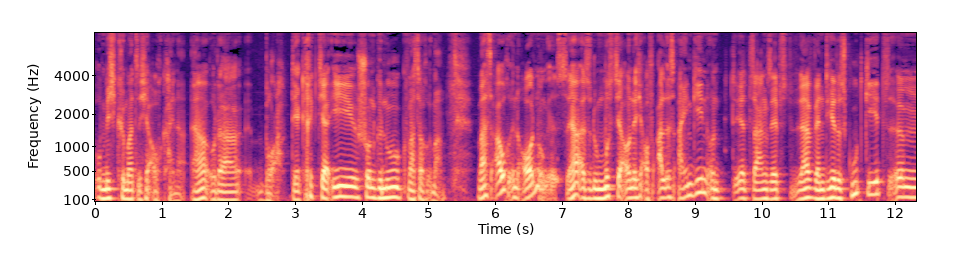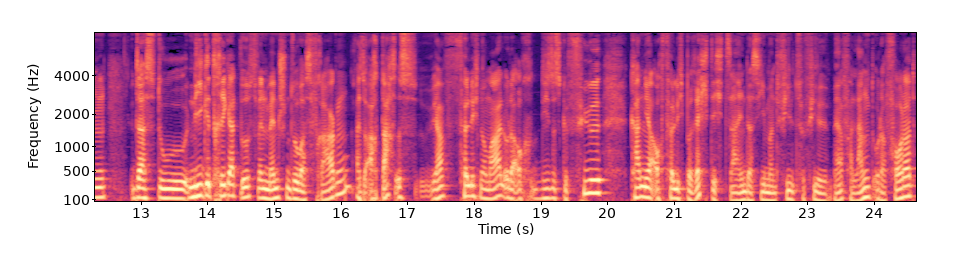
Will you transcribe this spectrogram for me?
um mich kümmert sich ja auch keiner, ja, oder, boah, der kriegt ja eh schon genug, was auch immer. Was auch in Ordnung ist, ja, also du musst ja auch nicht auf alles eingehen und jetzt sagen, selbst, ja, wenn dir das gut geht, ähm, dass du nie getriggert wirst, wenn Menschen sowas fragen. Also ach, das ist ja völlig normal oder auch dieses Gefühl kann ja auch völlig berechtigt sein, dass jemand viel zu viel ja, verlangt oder fordert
